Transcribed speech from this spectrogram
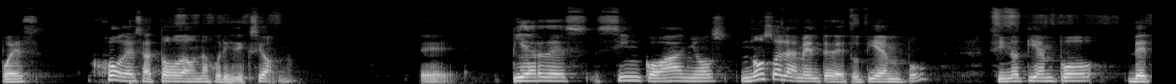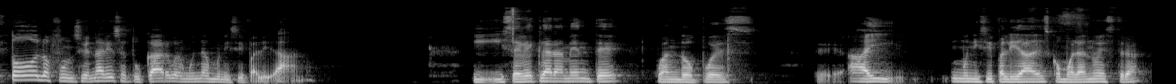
pues jodes a toda una jurisdicción. Eh, pierdes cinco años no solamente de tu tiempo, sino tiempo de todos los funcionarios a tu cargo en una municipalidad. y, se ve claramente cuando pues eh, hay municipalidades como la nuestra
